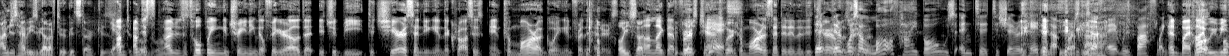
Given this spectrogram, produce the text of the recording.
I'm just happy he's got off to a good start because Yeah. I'm, I'm just I'm just hoping in training they'll figure out that it should be Techera sending in the crosses and Kamara going in for the headers. Oh, you saw- Unlike that first chance Yes. where Kamara sent it in and Techera There, there was, was a lot of high balls into Techera's head in that Yeah, first half. yeah. It was baffling. And by high Well, we mean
